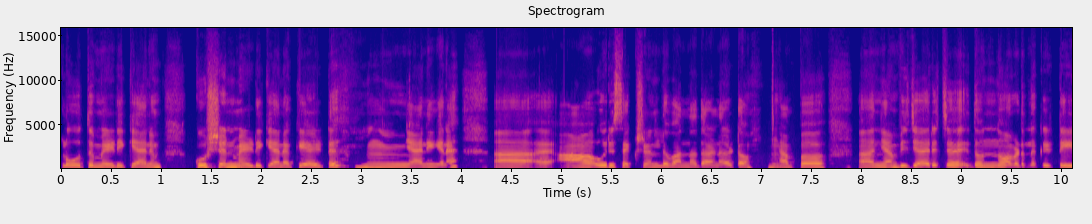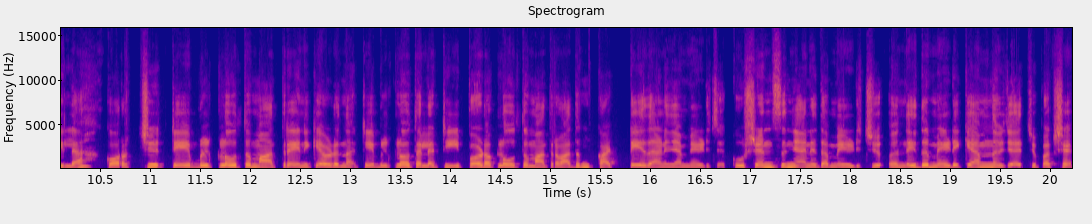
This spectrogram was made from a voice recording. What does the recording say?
ക്ലോത്ത് മേടിക്കാനും കുഷൻ മേടിക്കാനൊക്കെ ആയിട്ട് ഞാനിങ്ങനെ ആ, ഒരു സെക്ഷനിൽ വന്നതാണ് കേട്ടോ. അപ്പോൾ ഞാൻ വിചാരിച്ച ഇതൊന്നും അവിടെ നിന്ന് കിട്ടിയില്ല. കുറച്ച് ടേബിൾ ക്ലോത്ത് മാത്രമേ എനിക്ക് അവിടെ നിന്ന് ടേബിൾ ക്ലോത്ത് അല്ല ടീപ്പോയുടെ ക്ലോത്ത് മാത്രം അതും കട്ട് ചെയ്താണ് ഞാൻ മേടിച്ചത്. കുഷൻസ് ഞാൻ ഇത് മേടിച്ചു ഇത് മേടിക്കാമെന്ന് വിചാരിച്ചു. പക്ഷെ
